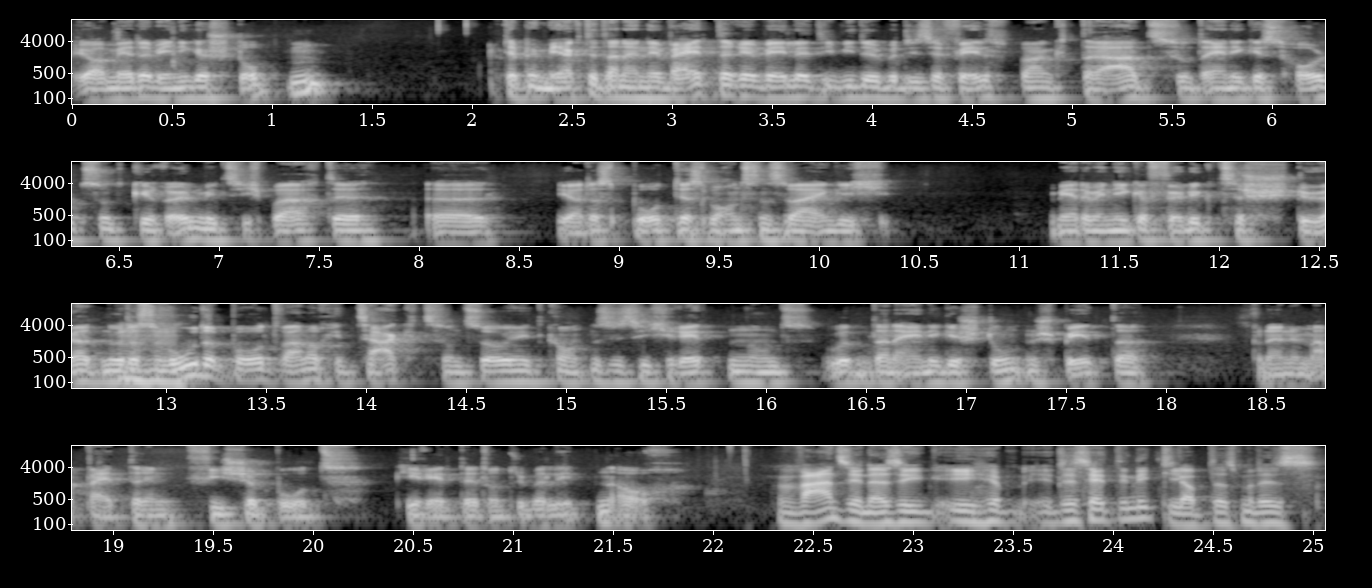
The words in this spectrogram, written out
ja, mehr oder weniger Stoppen. Der bemerkte dann eine weitere Welle, die wieder über diese Felsbank trat und einiges Holz und Geröll mit sich brachte. Äh, ja, das Boot der Swansons war eigentlich mehr oder weniger völlig zerstört. Nur mhm. das Ruderboot war noch intakt und somit konnten sie sich retten und wurden dann einige Stunden später von einem weiteren Fischerboot gerettet und überlebten auch. Wahnsinn, also ich, ich hab, das hätte ich nicht geglaubt, dass man das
